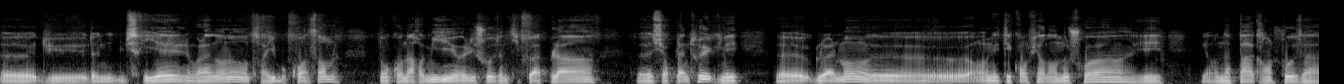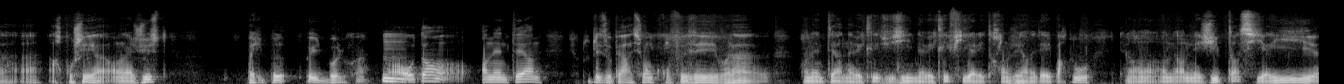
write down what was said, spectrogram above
euh, du d'un industriel. Voilà, non, non, on travaillait beaucoup ensemble. Donc on a remis euh, les choses un petit peu à plat euh, sur plein de trucs, mais euh, globalement, euh, on était confiants dans nos choix et, et on n'a pas grand chose à, à, à reprocher. hein. On a juste pas eu de, pas eu de bol quoi. Mm. Alors, autant en interne sur toutes les opérations qu'on faisait voilà euh, en interne avec les usines, avec les filles à l'étranger, on est allé partout. En, en, en Égypte, en Syrie, euh,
